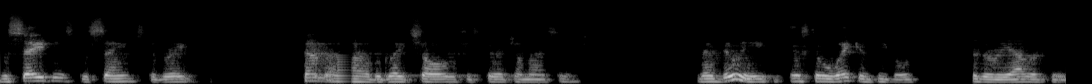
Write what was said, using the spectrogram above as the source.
the sages, the saints, the great, some, uh, the great souls, the spiritual masters, their duty is to awaken people to the reality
